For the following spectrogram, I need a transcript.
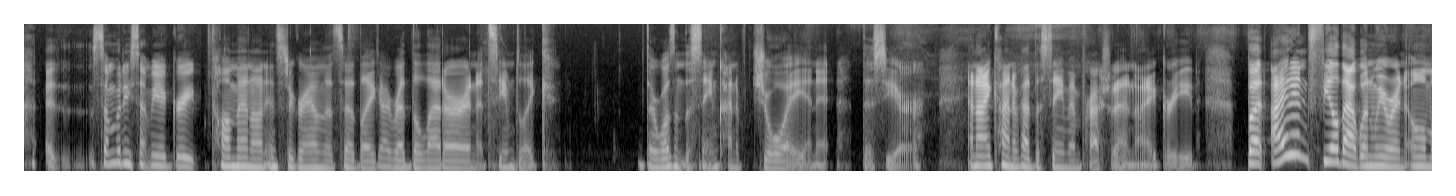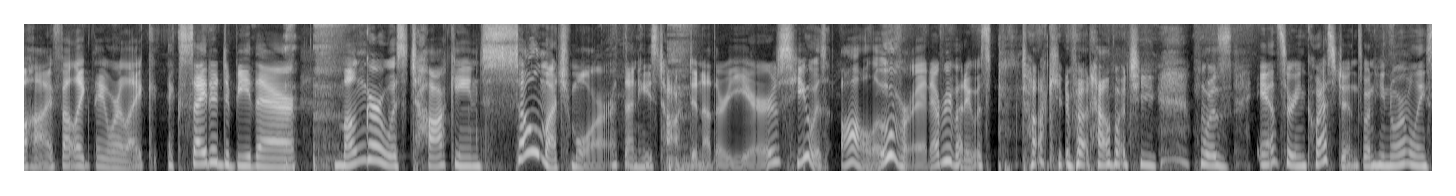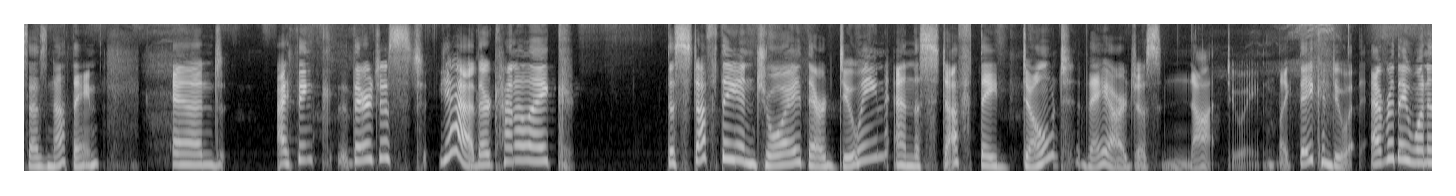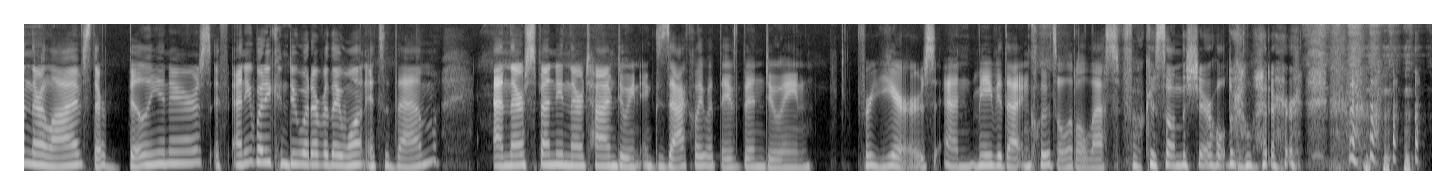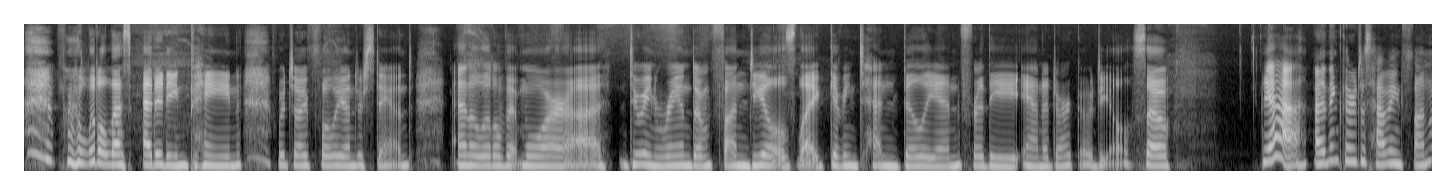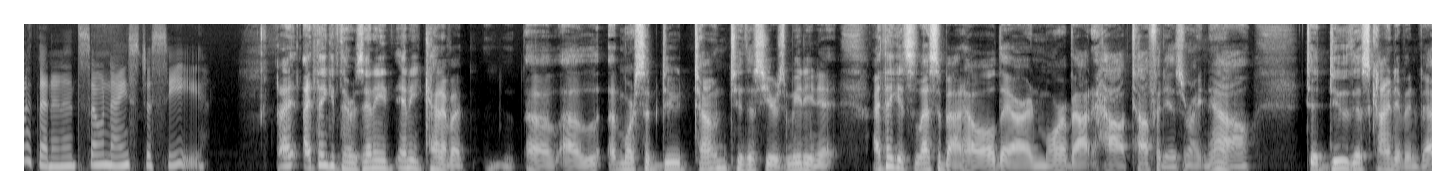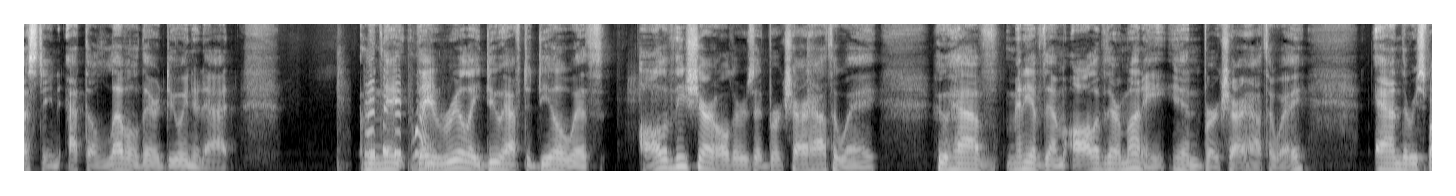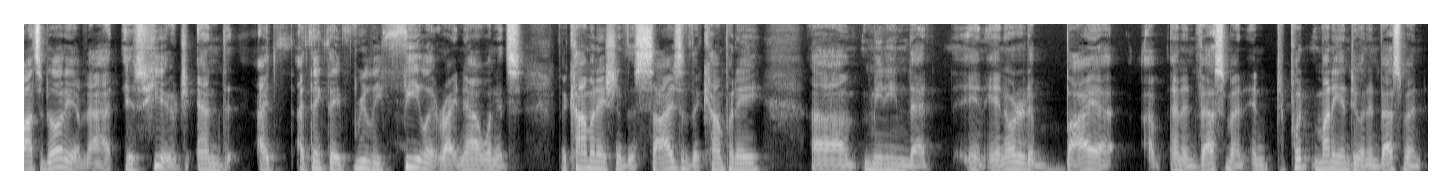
somebody sent me a great comment on Instagram that said like I read the letter and it seemed like there wasn't the same kind of joy in it this year. And I kind of had the same impression. I agreed. But I didn't feel that when we were in Omaha. I felt like they were like excited to be there. Munger was talking so much more than he's talked in other years. He was all over it. Everybody was talking about how much he was answering questions when he normally says nothing. And I think they're just, yeah, they're kind of like the stuff they enjoy, they're doing, and the stuff they don't, they are just not doing. Like they can do whatever they want in their lives. They're billionaires. If anybody can do whatever they want, it's them. And they're spending their time doing exactly what they've been doing for years. And maybe that includes a little less focus on the shareholder letter, a little less editing pain, which I fully understand, and a little bit more uh, doing random fun deals like giving 10 billion for the Anadarko deal. So, yeah, I think they're just having fun with it, and it's so nice to see. I, I think if there's any any kind of a, a, a, more subdued tone to this year's meeting, it, I think it's less about how old they are and more about how tough it is right now to do this kind of investing at the level they're doing it at. I That's mean, they they really do have to deal with all of these shareholders at Berkshire Hathaway, who have many of them all of their money in Berkshire Hathaway, and the responsibility of that is huge. And I I think they really feel it right now when it's the combination of the size of the company, uh, meaning that in, in order to buy a, a, an investment and to put money into an investment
